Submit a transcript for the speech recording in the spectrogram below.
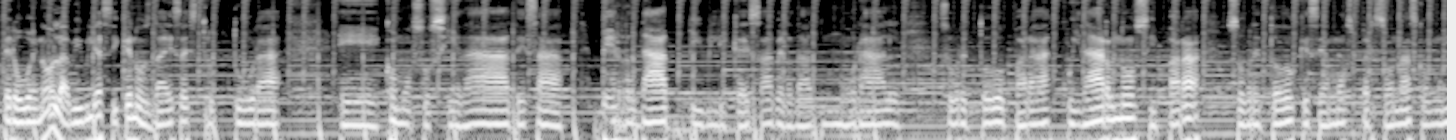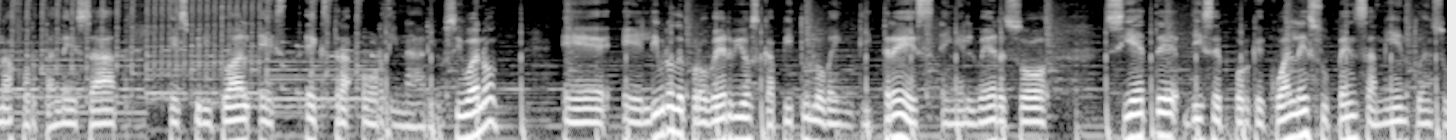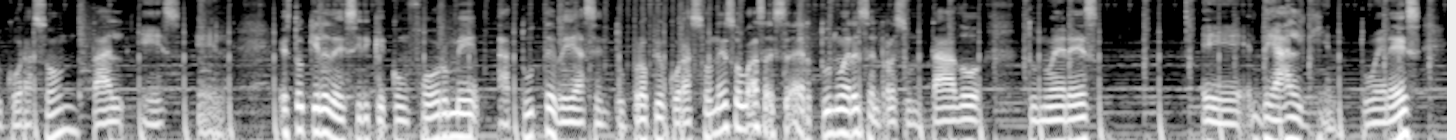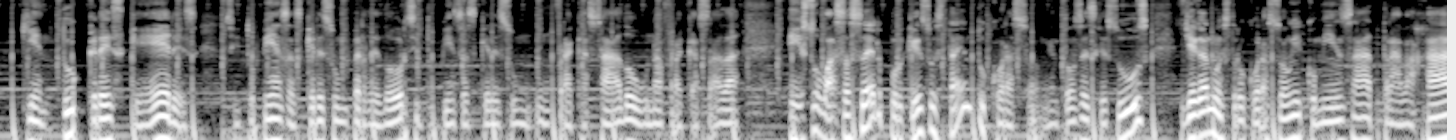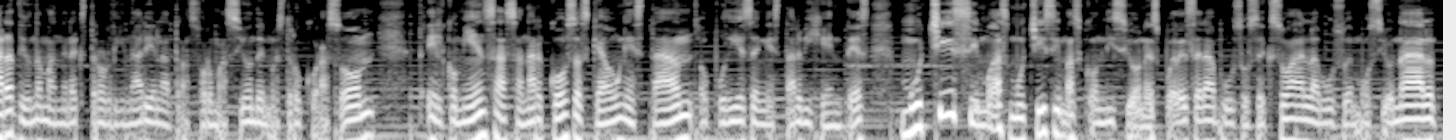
Pero bueno, la Biblia sí que nos da esa estructura eh, como sociedad, esa verdad bíblica, esa verdad moral, sobre todo para cuidarnos y para sobre todo que seamos personas con una fortaleza espiritual extraordinarios. Y bueno, eh, el libro de Proverbios capítulo 23 en el verso 7 dice, porque cuál es su pensamiento en su corazón, tal es él. Esto quiere decir que conforme a tú te veas en tu propio corazón, eso vas a ser. Tú no eres el resultado, tú no eres eh, de alguien, tú eres quien tú crees que eres. Si tú piensas que eres un perdedor, si tú piensas que eres un, un fracasado o una fracasada, eso vas a hacer porque eso está en tu corazón. Entonces Jesús llega a nuestro corazón y comienza a trabajar de una manera extraordinaria en la transformación de nuestro corazón. Él comienza a sanar cosas que aún están o pudiesen estar vigentes. Muchísimas, muchísimas condiciones. Puede ser abuso sexual, abuso emocional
